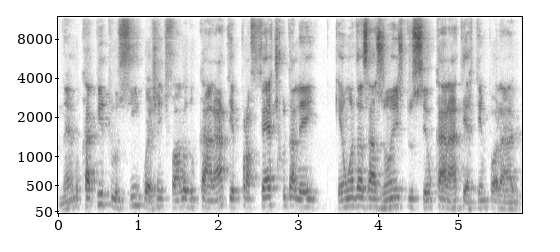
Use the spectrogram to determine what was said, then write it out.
Né? No capítulo 5, a gente fala do caráter profético da lei, que é uma das razões do seu caráter temporário.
